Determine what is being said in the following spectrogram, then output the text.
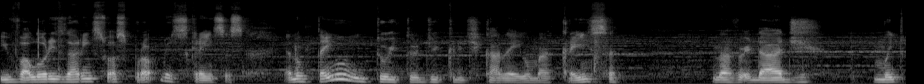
e valorizarem suas próprias crenças. Eu não tenho o intuito de criticar nenhuma crença. Na verdade, muito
